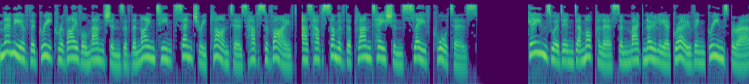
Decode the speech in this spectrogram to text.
Many of the Greek Revival mansions of the 19th-century planters have survived, as have some of the plantation's slave quarters. Gaineswood in Demopolis and Magnolia Grove in Greensboro,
